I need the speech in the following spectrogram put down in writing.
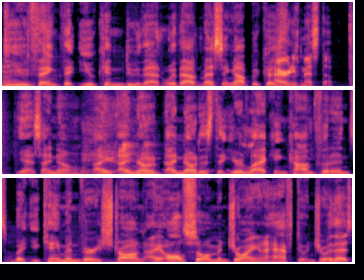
Do you think that you can do that without messing up? Because I already messed up. Yes, I know. I, I know. I noticed that you're lacking confidence, but you came in very strong. I also am enjoying, and I have to enjoy this.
